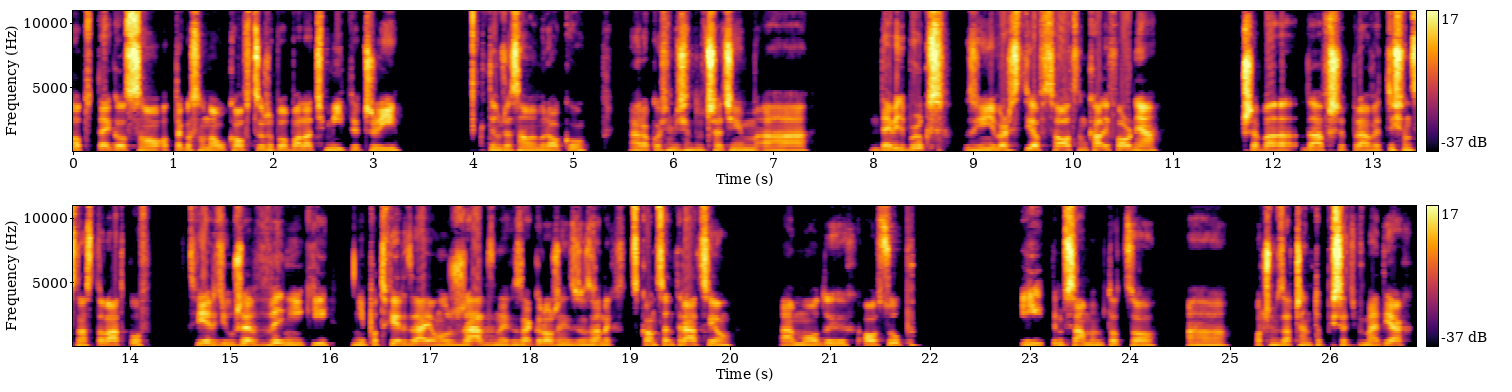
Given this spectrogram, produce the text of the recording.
od tego, są, od tego są naukowcy, żeby obalać mity, czyli w tymże samym roku roku 83 David Brooks z University of Southern California, przebadawszy prawie tysiąc nastolatków, stwierdził, że wyniki nie potwierdzają żadnych zagrożeń związanych z koncentracją młodych osób i tym samym to, co, o czym zaczęto pisać w mediach,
